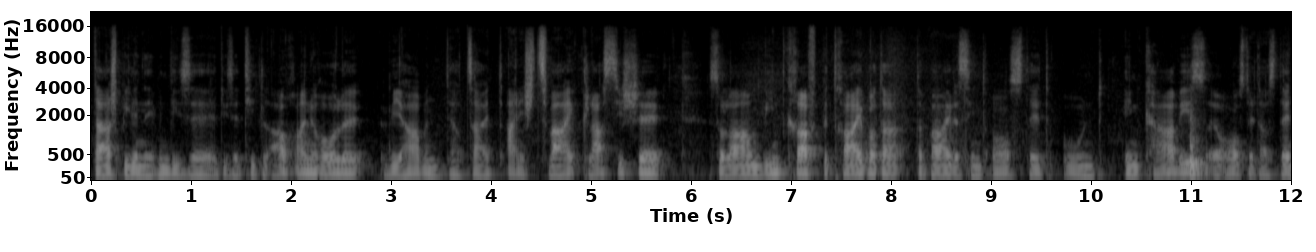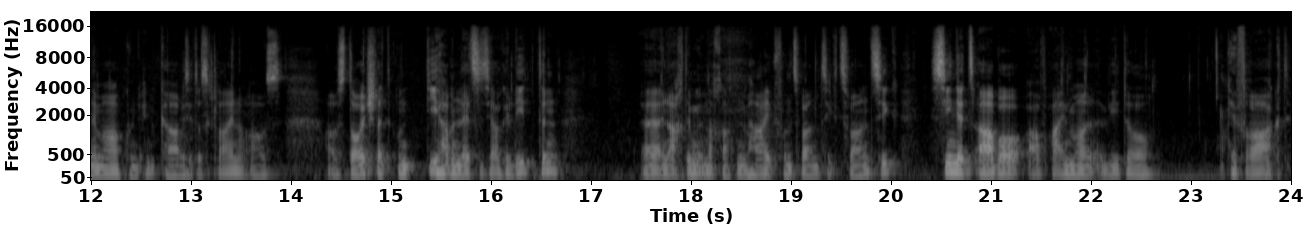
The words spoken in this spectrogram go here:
Da spielen eben diese, diese Titel auch eine Rolle. Wir haben derzeit eigentlich zwei klassische Solar- und Windkraftbetreiber da, dabei. Das sind Orsted und Encavis. Äh, Orsted aus Dänemark und Encavis etwas kleiner aus, aus Deutschland. Und die haben letztes Jahr gelitten äh, nach, dem, nach, nach dem Hype von 2020, sind jetzt aber auf einmal wieder gefragt,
